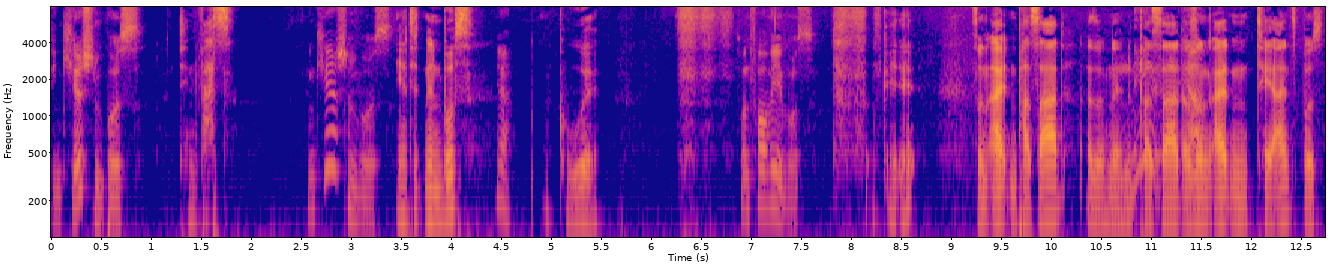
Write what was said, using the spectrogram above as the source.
den Kirchenbus. Den was? Den Kirchenbus. Ihr hattet einen Bus? Ja. Cool. So ein VW-Bus. Okay. So einen alten Passat, also ne, Nee, Passat, also ja. einen alten T1-Bus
